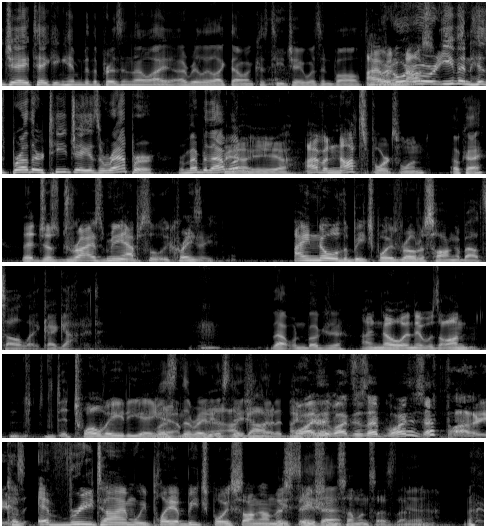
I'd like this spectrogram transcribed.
TJ taking him to the prison though, I, I really like that one because TJ was involved. I have or, or, not- or even his brother TJ is a rapper. Remember that Yeah, one? yeah, yeah. I have a not sports one Okay. that just drives me absolutely crazy. I know the Beach Boys wrote a song about Salt Lake. I got it. That one bugs you. I know, and it was on 1280 a.m. Was the radio Yeah, I station got that it. it- Why, did, why does that why does that bother you? Because every time we play a Beach Boys song on We this say station, that. someone says that. Yeah. yeah.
